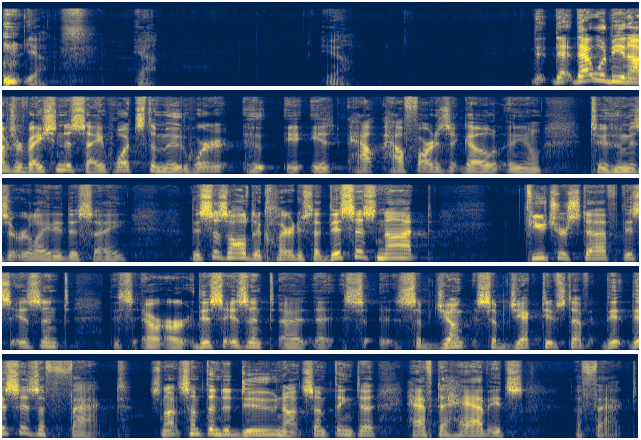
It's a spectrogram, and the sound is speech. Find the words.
yeah, yeah, yeah. Th- That, that would be an observation to say what's the mood? Where who is how, how far does it go you know to whom is it related to say? This is all declarative stuff. This is not future stuff. This isn't this or, or this isn't uh, uh, subjunct, subjective stuff. Th- this is a fact. It's not something to do not something to have to have. It's a fact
